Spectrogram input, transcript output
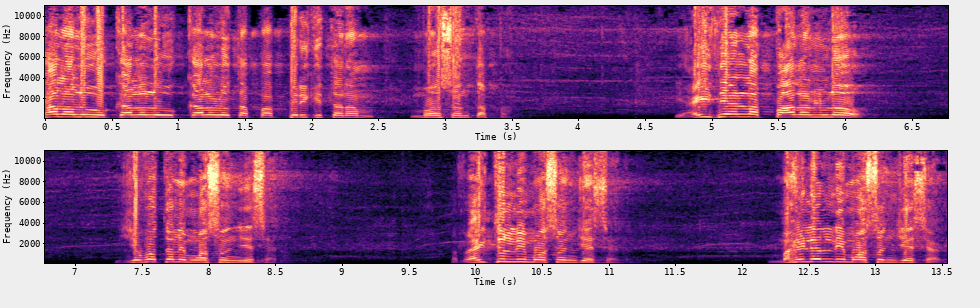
కలలు కలలు కలలు తప్ప పిరికితనం మోసం తప్ప. ఈ ఐదేళ్ళ పాలనలో యువతని మోసం చేశాడు. రైతుల్ని మోసం చేశాడు. మహిళల్ని మోసం చేశాడు.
